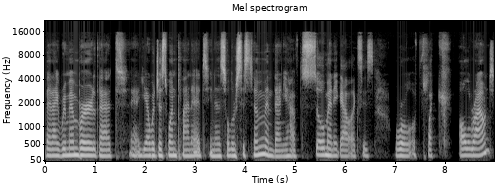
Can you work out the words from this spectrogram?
That I remember that uh, yeah, we're just one planet in a solar system, and then you have so many galaxies, world like all around.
